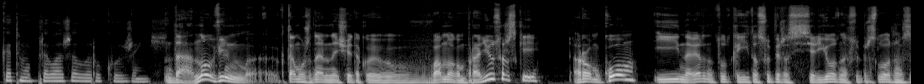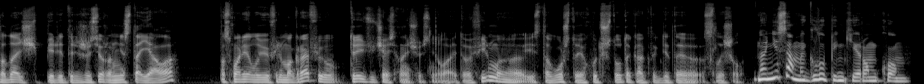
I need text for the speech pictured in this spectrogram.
к этому приложила руку женщина. Да, ну, фильм, к тому же, наверное, еще и такой во многом продюсерский, ромком, и, наверное, тут каких-то суперсерьезных, суперсложных задач перед режиссером не стояло. Посмотрел ее фильмографию, третью часть она еще сняла этого фильма, из того, что я хоть что-то как-то где-то слышал. Но не самый глупенький ромком,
